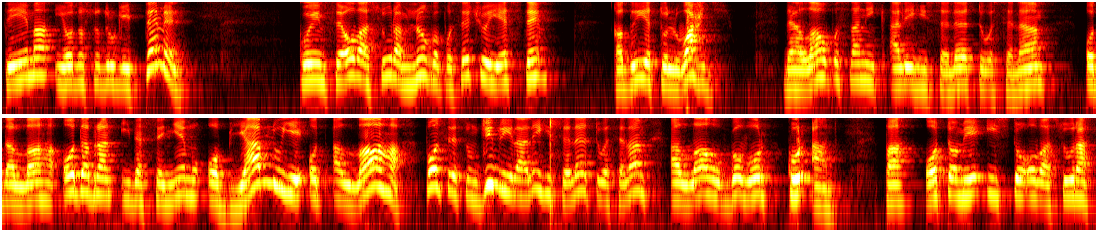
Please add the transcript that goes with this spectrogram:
tema i odnosno drugi temelj kojim se ova sura mnogo posećuje jeste qadijetul vahj, da je Allah poslanik alihi salatu wasalam od Allaha odabran i da se njemu objavljuje od Allaha posredstvom Džibrila alihi salatu wasalam Allahov govor Kur'an. Pa o tom je isto ova sura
